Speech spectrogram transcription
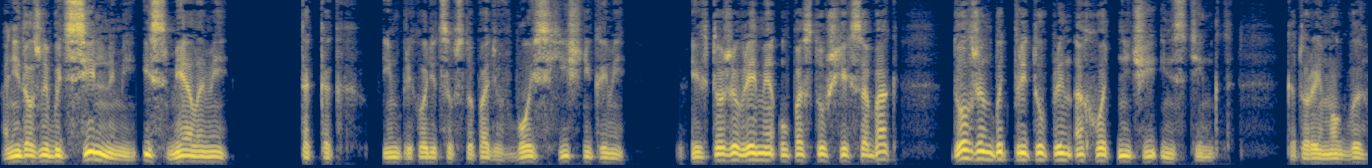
Они должны быть сильными и смелыми, так как им приходится вступать в бой с хищниками, и в то же время у пастушьих собак должен быть притуплен охотничий инстинкт, который мог бы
